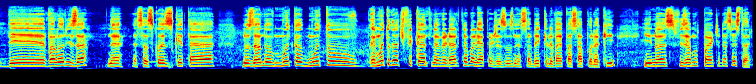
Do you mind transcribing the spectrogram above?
de valorizar, né? Essas coisas que está nos dando muito, muito, é muito gratificante, na verdade, trabalhar para Jesus, né? Saber que ele vai passar por aqui e nós fizemos parte dessa história.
